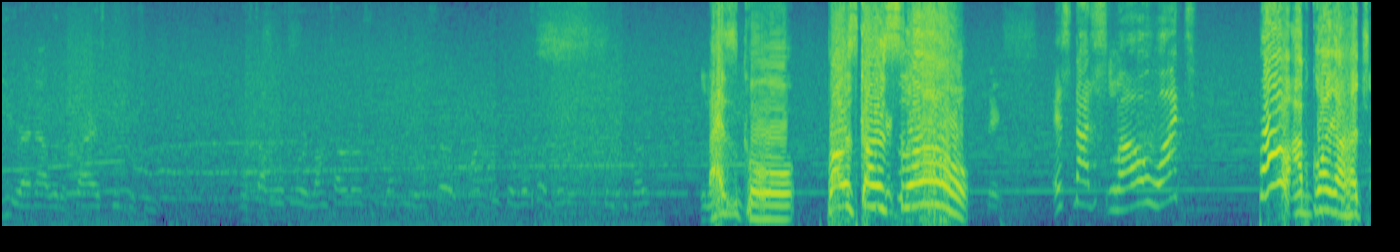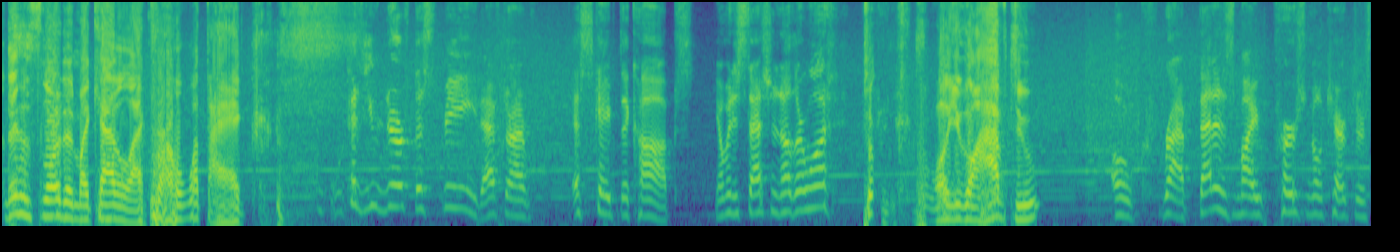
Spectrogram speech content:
He ran out with a fire extinguisher. What's up, what's up, long time no see. I mean, what's up, Juan Pico, what's up, man? Appreciate you, bro. Let's go! Bro, this car is slow! It's not slow, what? Bro, I'm going a hunch. This is slower than my Cadillac, bro. What the heck? Because you nerfed the speed after I escaped the cops. You want me to stash another one? well, you're gonna have to. Oh crap, that is my personal character's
